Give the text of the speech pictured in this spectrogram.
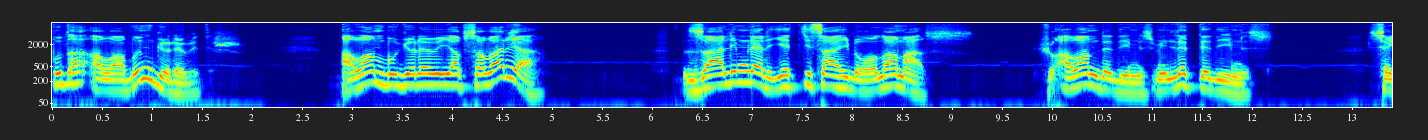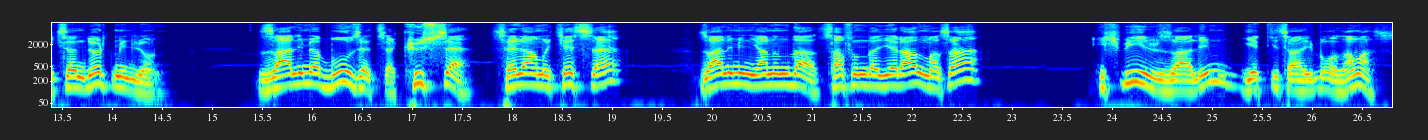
Bu da avamın görevidir. Avam bu görevi yapsa var ya, zalimler yetki sahibi olamaz. Şu avam dediğimiz, millet dediğimiz 84 milyon zalime buğz etse, küsse, selamı kesse, zalimin yanında, safında yer almasa hiçbir zalim yetki sahibi olamaz.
